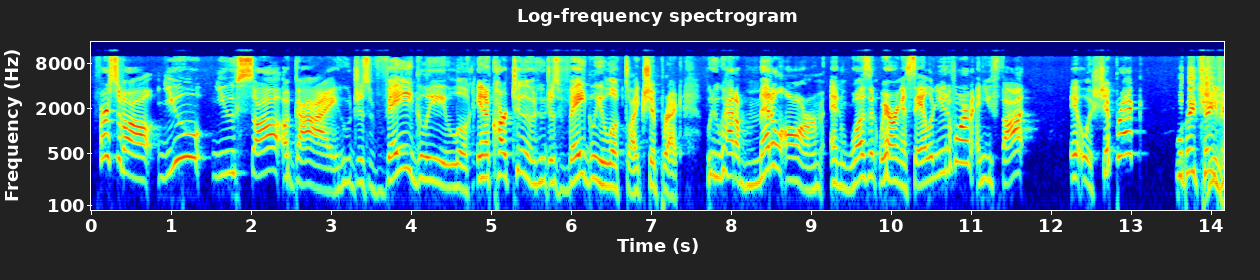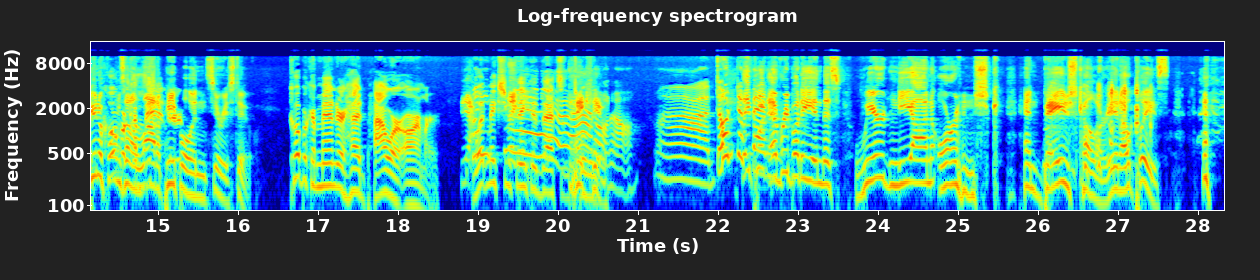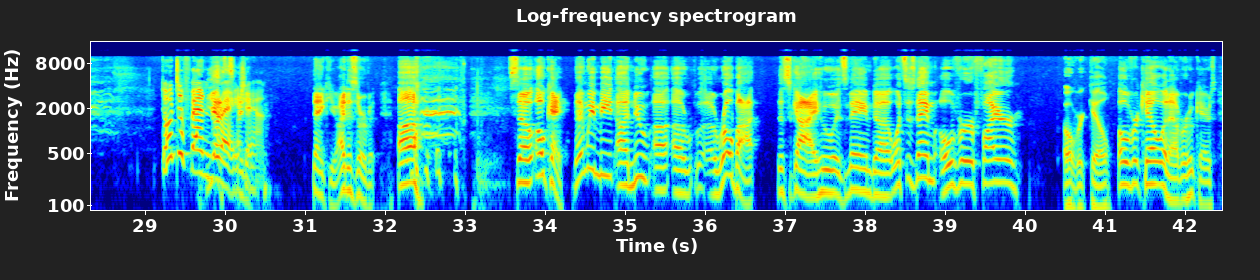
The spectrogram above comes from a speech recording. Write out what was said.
First of all, you you saw a guy who just vaguely looked in a cartoon who just vaguely looked like shipwreck, but who had a metal arm and wasn't wearing a sailor uniform, and you thought it was shipwreck. well they changed Gina, uniforms Cobra on a lot of Commander- people in series two Cobra Commander had power armor. Yeah. What makes you think that that's I Thank you. don't know. Uh, don't they defend. put everybody in this weird neon orange and beige color you know please don't defend Yes, I Ray do. Chan. thank you i deserve it uh so okay then we meet a new uh, a, a robot this guy who is named uh what's his name overfire overkill? overkill, whatever. Who cares?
